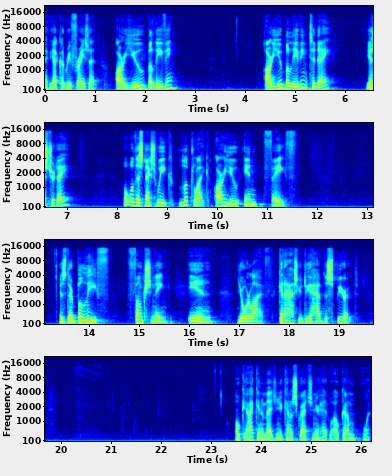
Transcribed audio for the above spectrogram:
Maybe I could rephrase that. Are you believing? Are you believing today? Yesterday? What will this next week look like? Are you in faith? Is there belief functioning in your life? Can I ask you, do you have the Spirit? Okay, I can imagine you kind of scratching your head. Well, okay, I'm, what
